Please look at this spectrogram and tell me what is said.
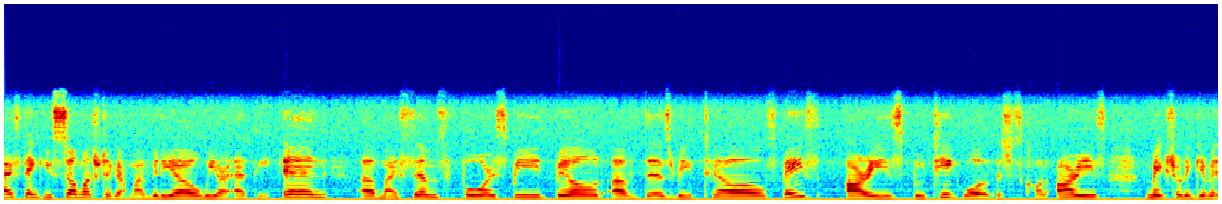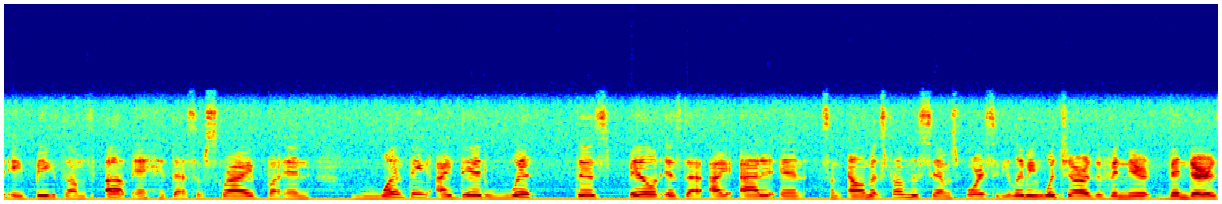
Guys, thank you so much for checking out my video. We are at the end of my Sims 4 speed build of this retail space, Ari's Boutique. Well, it's just called Ari's. Make sure to give it a big thumbs up and hit that subscribe button. One thing I did with this build is that I added in some elements from The Sims 4 City Living, which are the vendor vendors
